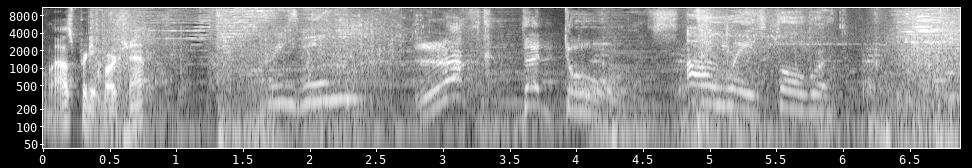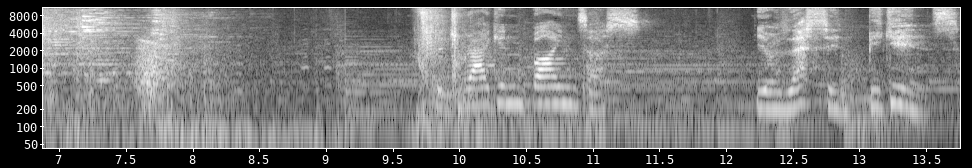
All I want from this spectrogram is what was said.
Well, that was pretty fortunate. Breathe in. Lock the doors. Always forward. The dragon binds us. Your lesson begins.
